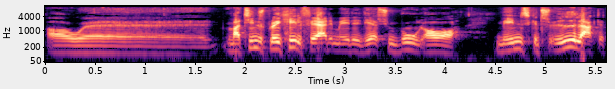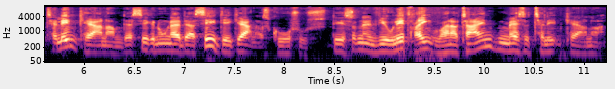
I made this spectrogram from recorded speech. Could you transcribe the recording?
Og øh, Martinus blev ikke helt færdig med det, det her symbol over menneskets ødelagte talentkerner. Men der er sikkert nogen af jer, der har set det i Gerners kursus. Det er sådan en violet ring, hvor han har tegnet en masse talentkerner.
